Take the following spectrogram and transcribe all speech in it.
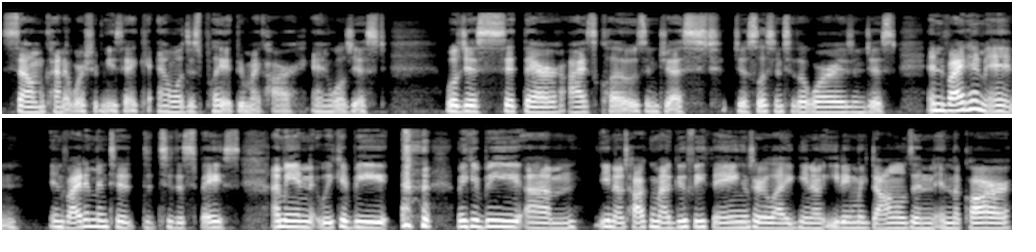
some kind of worship music and we'll just play it through my car and we'll just we'll just sit there eyes closed and just just listen to the words and just invite him in invite him into to the space. I mean, we could be we could be um, you know, talking about goofy things or like, you know, eating McDonald's in in the car,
